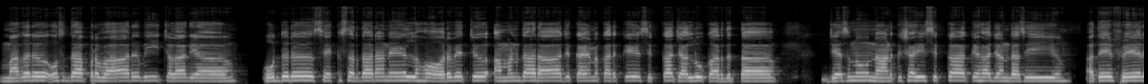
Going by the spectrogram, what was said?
ਮਗਰ ਉਸ ਦਾ ਪਰਿਵਾਰ ਵੀ ਚਲਾ ਗਿਆ। ਉਧਰ ਸਿੱਖ ਸਰਦਾਰਾਂ ਨੇ ਲਾਹੌਰ ਵਿੱਚ ਅਮਨ ਦਾ ਰਾਜ ਕਾਇਮ ਕਰਕੇ ਸਿੱਕਾ ਚਾਲੂ ਕਰ ਦਿੱਤਾ, ਜਿਸ ਨੂੰ ਨਾਨਕਸ਼ਾਹੀ ਸਿੱਕਾ ਕਿਹਾ ਜਾਂਦਾ ਸੀ। ਅਤੇ ਫਿਰ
